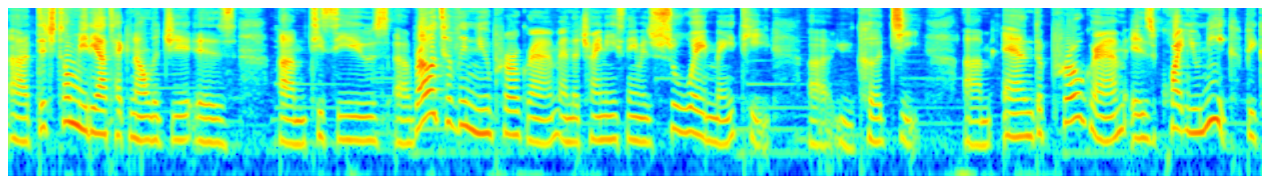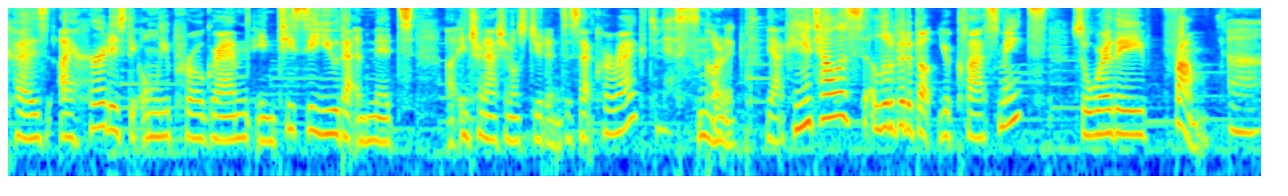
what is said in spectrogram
uh, digital media technology is um, TCU's uh, relatively new program, and the Chinese name is 数位媒体uh, 与科技. Um, and the program is quite unique because I heard it's the only program in TCU that admits uh, international students. Is that correct? Yes, correct. Yeah. Can you tell us a little bit about your classmates? So, where are they from? Uh,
